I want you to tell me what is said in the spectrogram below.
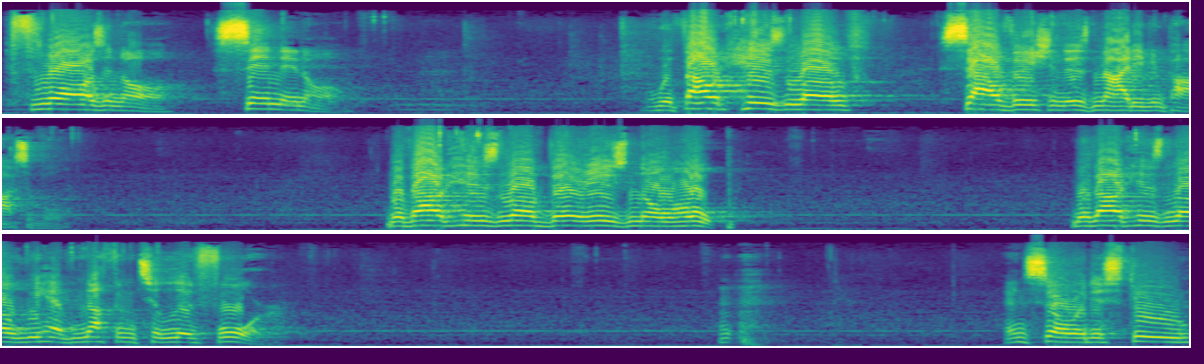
Flaws and all, sin and all. Without His love, salvation is not even possible. Without His love, there is no hope. Without His love, we have nothing to live for. And so it is through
